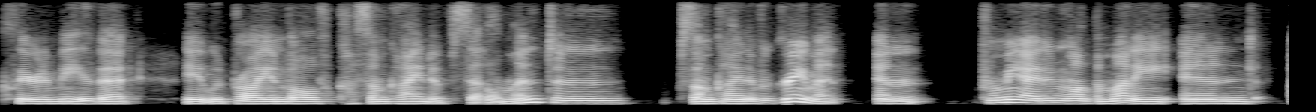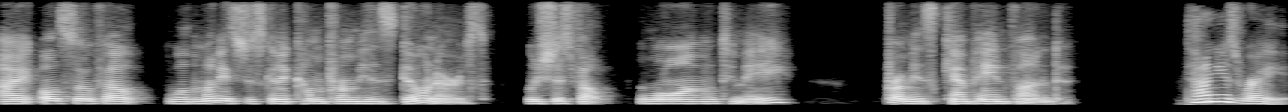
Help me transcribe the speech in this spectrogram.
clear to me that it would probably involve some kind of settlement and some kind of agreement. And for me, I didn't want the money. And I also felt, well, the money's just going to come from his donors, which just felt wrong to me from his campaign fund. Tanya's right.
